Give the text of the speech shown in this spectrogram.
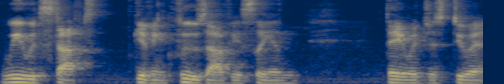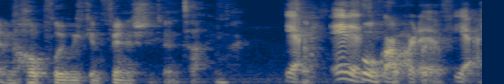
we would stop giving clues, obviously, and they would just do it, and hopefully we can finish it in time. Yeah, So, it is full cooperative. Yeah,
